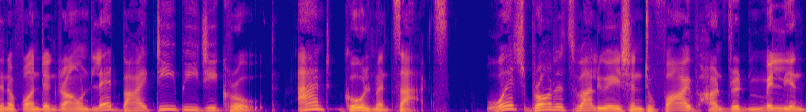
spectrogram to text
in a funding round led by TPG Growth and Goldman Sachs, which brought its valuation to $500 million.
